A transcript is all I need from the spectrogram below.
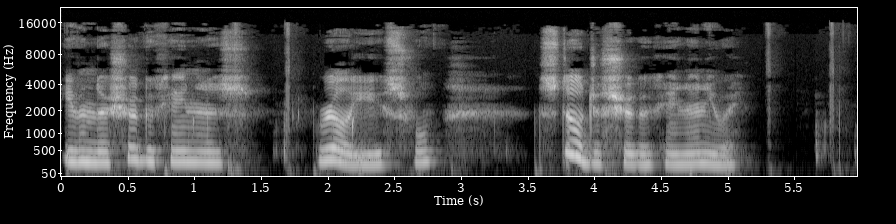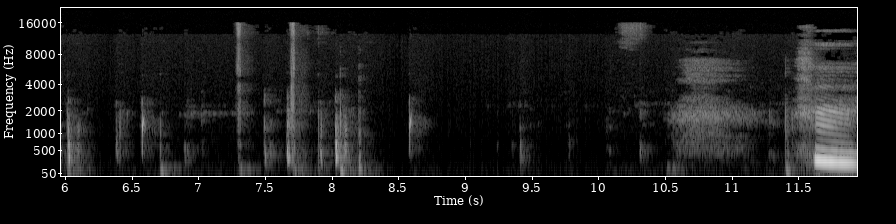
Even though sugarcane is really useful, still just sugarcane anyway. Hmm.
